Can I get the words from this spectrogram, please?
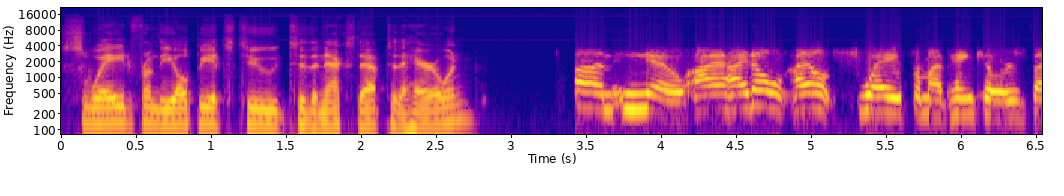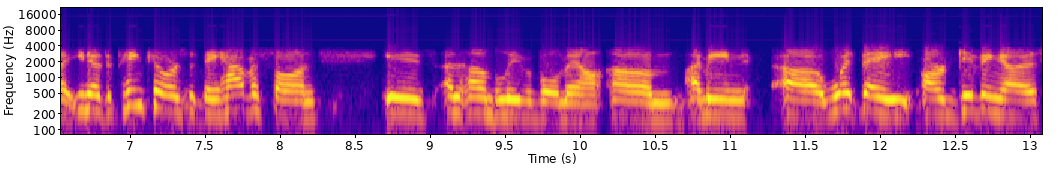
swayed from the opiates to to the next step to the heroin? Um, no, I, I don't. I don't sway for my painkillers, but you know the painkillers that they have us on is an unbelievable amount. Um, I mean, uh, what they are giving us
